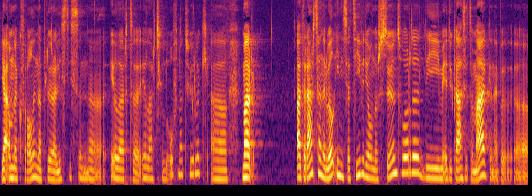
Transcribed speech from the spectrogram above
ja, omdat ik vooral in dat pluralistische uh, heel, hard, heel hard geloof natuurlijk. maar Uiteraard zijn er wel initiatieven die ondersteund worden die met educatie te maken hebben. Uh,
